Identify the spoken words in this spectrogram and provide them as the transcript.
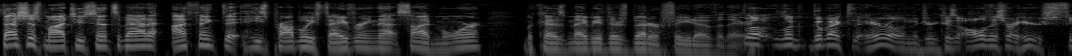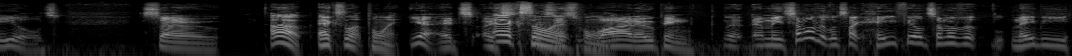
That's just my two cents about it. I think that he's probably favoring that side more because maybe there's better feed over there. Well, look, go back to the aerial imagery because all this right here is fields. So Oh, excellent point. Yeah, it's, it's Excellent It's this point. wide open. I mean, some of it looks like hayfield. Some of it maybe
